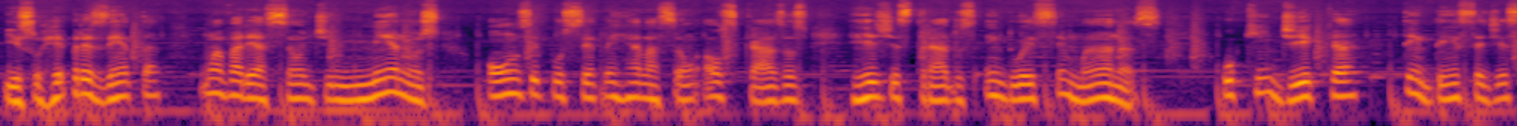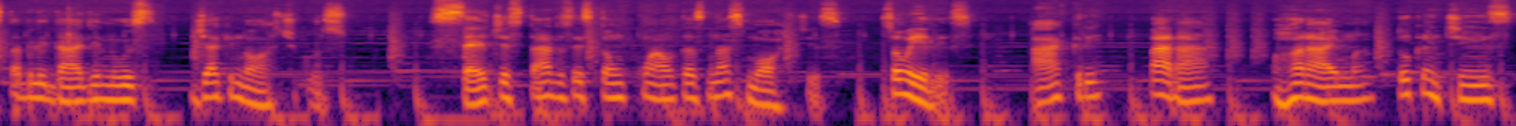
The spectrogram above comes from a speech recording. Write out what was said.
Isso representa uma variação de menos 11% em relação aos casos registrados em duas semanas, o que indica tendência de estabilidade nos diagnósticos. Sete estados estão com altas nas mortes. São eles: Acre, Pará, Roraima, Tocantins,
